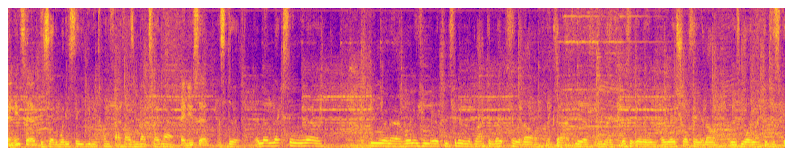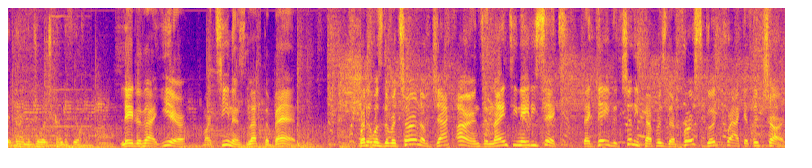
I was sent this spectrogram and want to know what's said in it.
And he said, He said, what do you say you give me 25,000 bucks right now? and you said, Let's do it. And then next thing you know, we weren't, uh, weren't even really considering the black and white thing at all, like that. You know, it like, wasn't really a racial thing at all. It was more like a just get down with George kind of feel. Later that year, Martinez left the band. But it was the return of Jack Irons in 1986 that gave the Chili Peppers their first good crack at the chart.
